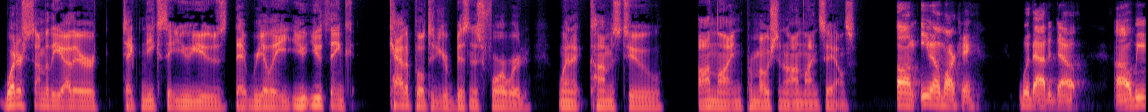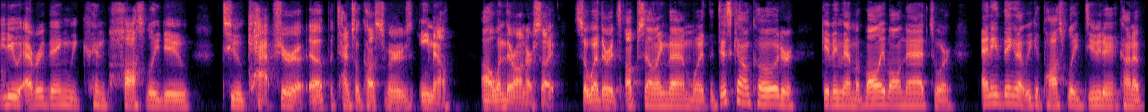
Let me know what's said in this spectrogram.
what are some of the other techniques that you use that really you you think catapulted your business forward when it comes to online promotion and online sales? Um, email marketing, without a doubt. Uh, we do everything we can possibly do to capture a potential customer's email uh, when they're on our site. So whether it's upselling them with a discount code or giving them a volleyball net or anything that we could possibly do to kind of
